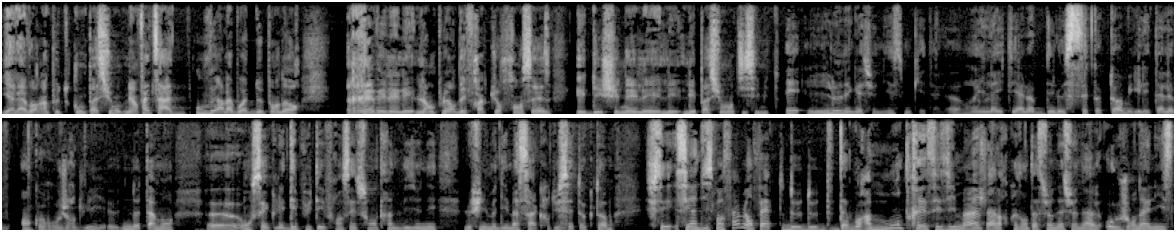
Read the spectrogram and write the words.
il y allait avoir un peu de compassion. Mais en fait, ça a ouvert la boîte de Pandore révéler l'ampleur des fractures françaises et déchaîner les, passions antisémites. Et le négationnisme qui est à l'œuvre, il a été à l'œuvre dès le 7 octobre, il est à l'œuvre encore aujourd'hui. Euh, notamment, euh, on sait que les députés français sont en train de visionner le film des massacres du 7 octobre. C'est indispensable, en fait, d'avoir à montrer ces images à la représentation nationale, aux journalistes,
